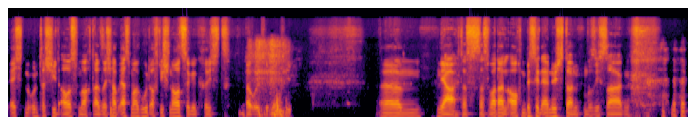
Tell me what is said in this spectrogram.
echt einen Unterschied ausmacht. Also ich habe erstmal gut auf die Schnauze gekriegt bei Ultimate ähm, ja, das, das war dann auch ein bisschen ernüchternd, muss ich sagen.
